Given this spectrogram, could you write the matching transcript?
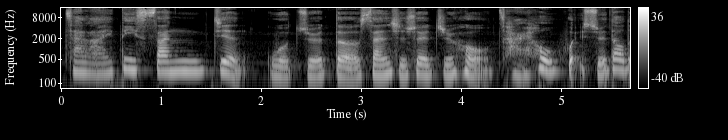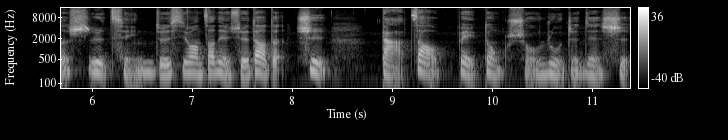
再来第三件。我觉得三十岁之后才后悔学到的事情，就是希望早点学到的是打造被动收入这件事。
